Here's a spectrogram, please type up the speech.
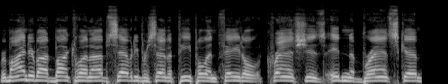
Reminder about buckling up 70% of people in fatal crashes in Nebraska.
